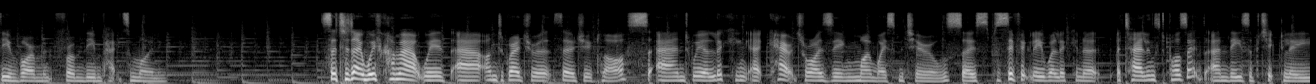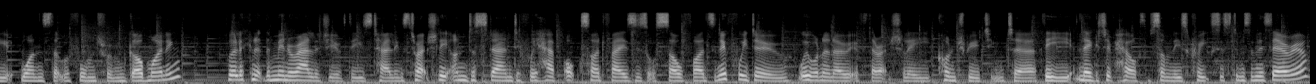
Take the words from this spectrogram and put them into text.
the environment from the impacts of mining. So today we've come out with our undergraduate third year class and we are looking at characterising mine waste materials. So specifically we're looking at a tailings deposit and these are particularly ones that were formed from gold mining. We're looking at the mineralogy of these tailings to actually understand if we have oxide phases or sulphides and if we do, we want to know if they're actually contributing to the negative health of some of these creek systems in this area.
